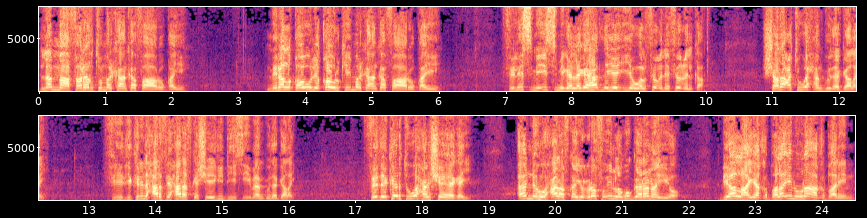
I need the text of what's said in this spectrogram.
Lamaa faraqtu markaan ka faaruqay. Min alqowli qowlkii markaan ka faaruqay filismi ismiga laga hadlayey iyo walficli ficilka. Sharactu waxaan gudagalay. Fii dikrilxarfi xarafka sheegiddiisii baan gudagalay. Fadekertu waxaan sheegay annahu xarafka yucrafu in lagu garanayo biallaa yaqbala inuuna aqbalin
